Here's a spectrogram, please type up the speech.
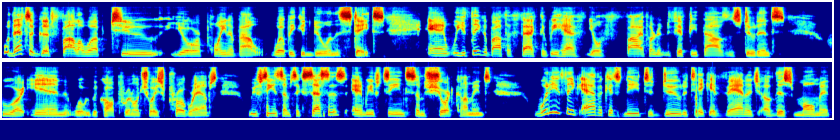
Well that's a good follow-up to your point about what we can do in the states and when you think about the fact that we have you know 550,000 students who are in what we would call parental choice programs We've seen some successes and we've seen some shortcomings. What do you think advocates need to do to take advantage of this moment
